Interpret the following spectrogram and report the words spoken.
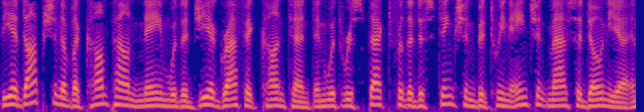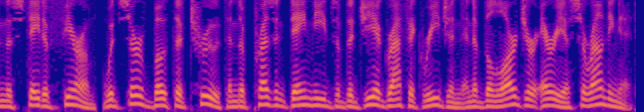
the adoption of a compound name with a geographic content and with respect for the distinction between ancient Macedonia and the state of Fyrom, would serve both the truth and the present-day needs of the geographic region and of the larger area surrounding it.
